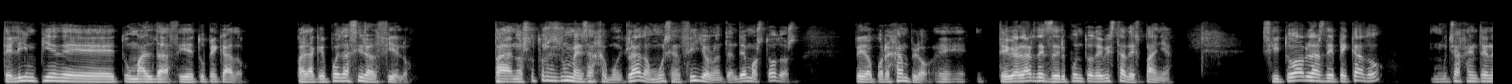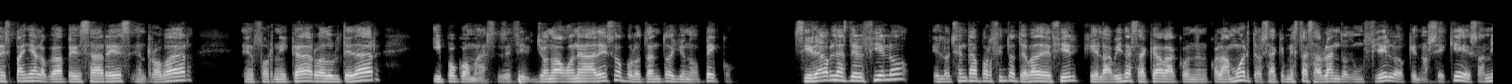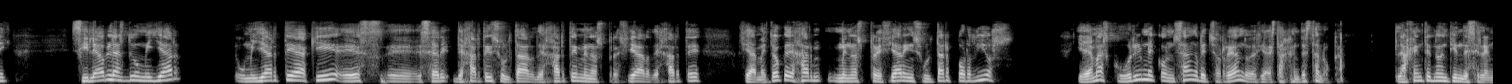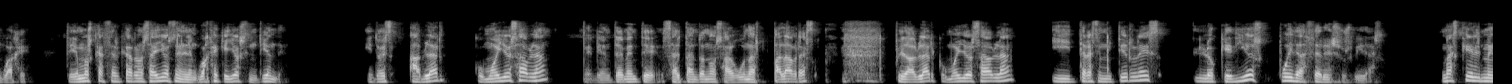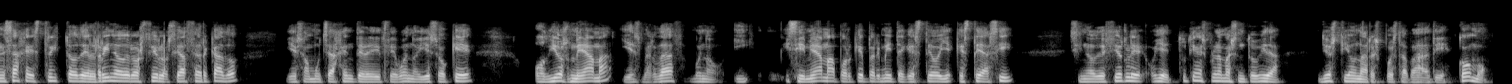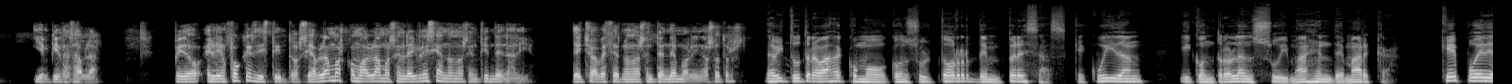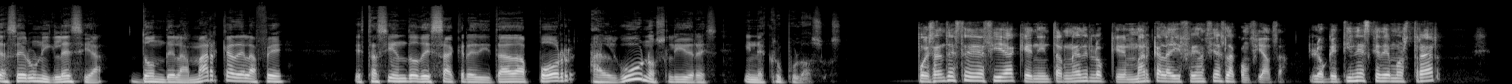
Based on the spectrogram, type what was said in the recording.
te limpie de tu maldad y de tu pecado, para que puedas ir al cielo. Para nosotros es un mensaje muy claro, muy sencillo, lo entendemos todos. Pero, por ejemplo, eh, te voy a hablar desde el punto de vista de España. Si tú hablas de pecado, mucha gente en España lo que va a pensar es en robar, en fornicar o adulterar y poco más. Es decir, yo no hago nada de eso, por lo tanto yo no peco. Si le hablas del cielo, el 80% te va a decir que la vida se acaba con, con, la muerte, o sea que me estás hablando de un cielo que no sé qué. Eso a mí, si le hablas de humillar, humillarte aquí es eh, ser, dejarte insultar, dejarte menospreciar, dejarte, o sea, me tengo que dejar menospreciar e insultar por Dios. Y además cubrirme con sangre chorreando. Decía, esta gente está loca. La gente no entiende ese lenguaje. Tenemos que acercarnos a ellos en el lenguaje que ellos entienden. Entonces, hablar como ellos hablan, evidentemente saltándonos algunas palabras, pero hablar como ellos hablan y transmitirles lo que Dios puede hacer en sus vidas. Más que el mensaje estricto del reino de los cielos se ha acercado, y eso a mucha gente le dice, bueno, ¿y eso qué? O Dios me ama, y es verdad, bueno, y, si me ama, ¿por qué permite que esté, que esté así? Sino decirle, oye, tú tienes problemas en tu vida, Dios tiene una respuesta para ti. ¿Cómo? Y empiezas a hablar. Pero el enfoque es distinto. Si hablamos como hablamos en la iglesia, no nos entiende nadie. De hecho, a veces no nos entendemos ni nosotros. David, tú trabajas como consultor de empresas que cuidan y controlan su imagen de marca. ¿Qué puede hacer una iglesia donde la marca de la fe está siendo desacreditada por algunos líderes inescrupulosos? Pues antes te decía que en Internet lo que marca la diferencia es la confianza. Lo que tienes que demostrar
